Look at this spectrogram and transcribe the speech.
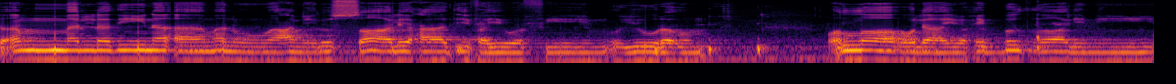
فأما الذين آمنوا وعملوا الصالحات فيوفيهم أجورهم والله لا يحب الظالمين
